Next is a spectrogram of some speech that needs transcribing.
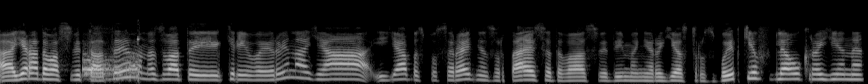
Я рада вас вітати. Мене звати Кирєва Ірина. Я і я безпосередньо звертаюся до вас від імені реєстру збитків для України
